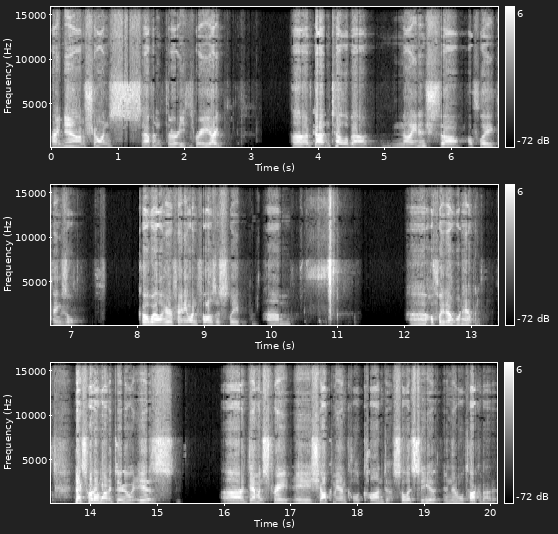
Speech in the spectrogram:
Right now I'm showing 733. I, uh, I've got until about 9ish, so hopefully things will go well here. If anyone falls asleep, um, uh, hopefully that won't happen. Next, what I want to do is uh, demonstrate a shell command called conda. So let's see it, and then we'll talk about it.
